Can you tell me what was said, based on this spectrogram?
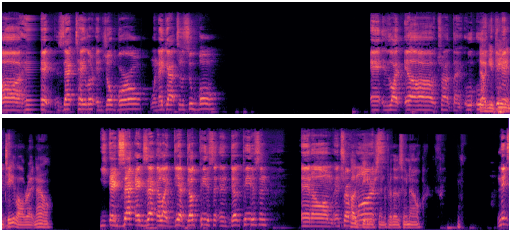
Uh, heck, Zac Taylor and Joe Burrow when they got to the Super Bowl. And like, uh, trying to think, who, who, Dougie P and T Law right now. Exact, exactly. Like yeah, Doug Pederson and Doug Pederson and um and Trevor Doug Lawrence. Pederson for those who know. Nick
